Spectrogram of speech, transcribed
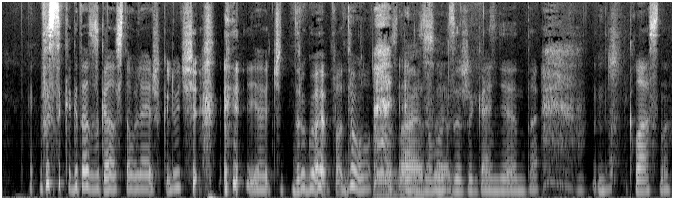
Просто когда ты сказал, вставляешь ключ, я что-то другое подумала. Не знаю, Замок зажигания, да. Классно.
